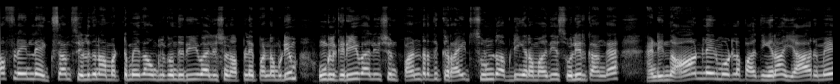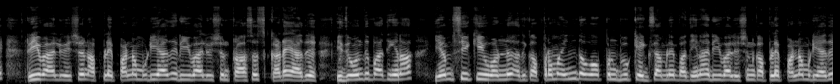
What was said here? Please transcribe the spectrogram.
ஆஃப்லைனில் எக்ஸாம்ஸ் எழுதினா மட்டுமே தான் உங்களுக்கு வந்து ரீவேல்யூஷன் அப்ளை பண்ண முடியும். உங்களுக்கு ரீவேல்யூஷன் பண்ணுற பண்ணுறதுக்கு ரைட்ஸ் உண்டு அப்படிங்கிற மாதிரியே சொல்லியிருக்காங்க. அண்ட் இந்த ஆன்லைன் மோடில் பார்த்தீங்கன்னா யாருமே ரீவேல்யூவேஷன் அப்ளை பண்ண முடியாது. ரீவேல்யூஷன் ப்ராசஸ் கிடையாது. இது வந்து பார்த்தீங்கன்னா எம்சிக்கு ஒன்று அதுக்கப்புறமா இந்த ஓப்பன் புக் எக்ஸாம்லேயும் பார்த்தீங்கன்னா ரீவேல்யூஷனுக்கு அப்ளை பண்ண முடியாது.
